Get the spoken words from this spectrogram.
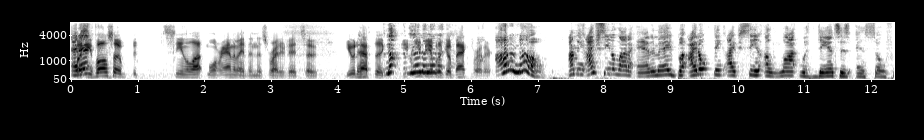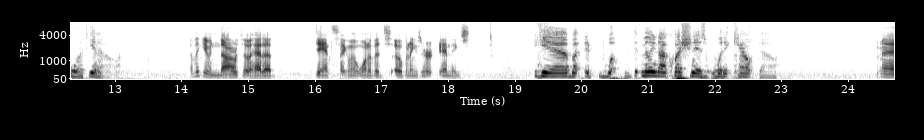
And But that- you've also seen a lot more anime than this writer did, so you would have to. No, you, no, you'd no, be no, able no. to go back further. I don't know. I mean, I've seen a lot of anime, but I don't think I've seen a lot with dances and so forth. You know. I think even Naruto had a dance segment, one of its openings or endings. Yeah, but it, what the million dollar question is, would it count though? Meh.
